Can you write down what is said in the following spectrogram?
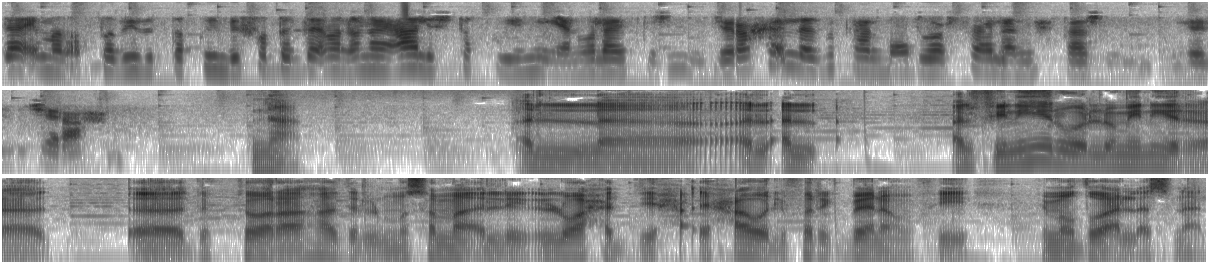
دائما الطبيب التقويم بيفضل دائما أنه يعالج تقويميا ولا يتجه للجراحة إلا إذا كان الموضوع فعلا محتاج للجراحة. نعم. ال ال ال ال veneer وال lumineer آه، دكتورة هذا المسمى اللي الواحد يح- يحاول يفرق بينهم في في موضوع الأسنان.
